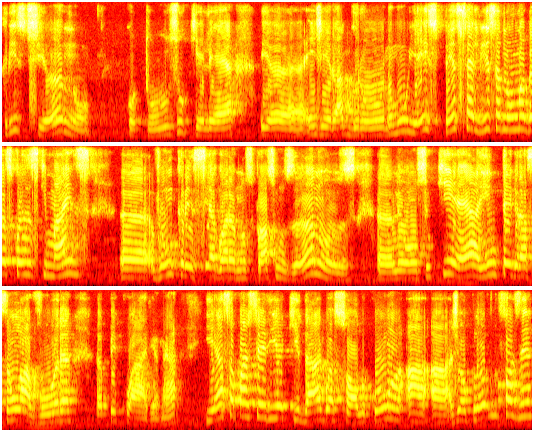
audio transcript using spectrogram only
Cristiano Cotuso, que ele é, é engenheiro agrônomo e é especialista numa das coisas que mais uh, vão crescer agora nos próximos anos, uh, Leôncio, que é a integração lavoura-pecuária. Né? E essa parceria aqui da Água Solo com a, a Geoplan, vou fazer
